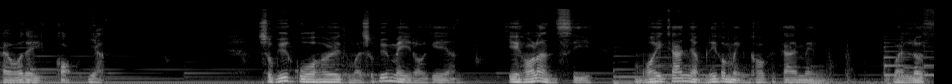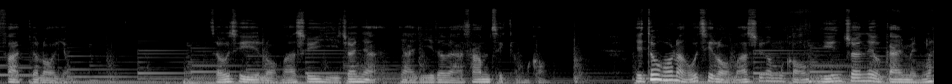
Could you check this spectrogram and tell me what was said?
系我哋各人，属于过去同埋属于未来嘅人。亦可能是唔可以兼任呢个明确嘅界命为律法嘅内容，就好似罗马书二章廿廿二到廿三节咁讲，亦都可能好似罗马书咁讲，已经将呢个界命咧。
